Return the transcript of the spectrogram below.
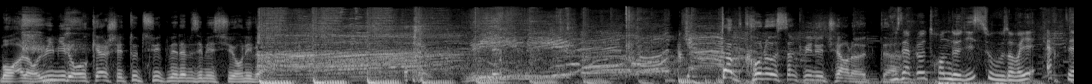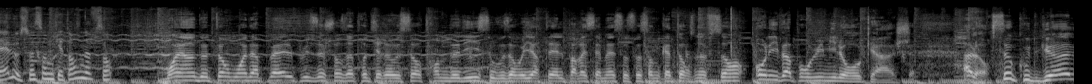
Bon, alors 8000 euros cash, c'est tout de suite, mesdames et messieurs, on y va. Top chrono, 5 minutes, Charlotte. Vous appelez au 3210 ou vous envoyez RTL au 74 900. Moins de temps, moins d'appels, plus de chances d'être tiré au sort 3210 ou vous envoyez RTL par SMS au 74 900. On y va pour 8000 euros cash. Alors, ce coup de gueule,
